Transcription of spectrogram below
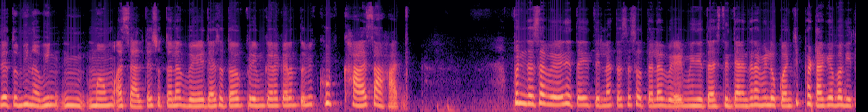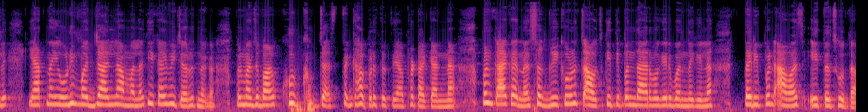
जर तुम्ही नवीन मम असाल तर स्वतःला वेळ द्या स्वतःवर प्रेम करा कारण तुम्ही खूप खास आहात. पण जसा वेळ देता येतील ना तसं स्वतःला वेळ मी देत असते. त्यानंतर आम्ही लोकांचे फटाके बघितले. यात ना एवढी मज्जा आली ना आम्हाला की काही विचारूच नका. पण माझं बाळ खूप खूप जास्त घाबरत होते या फटाक्यांना. पण काय करणार? सगळीकडूनच आवाज किती पण दार वगैरे बंद केला तरी पण आवाज येतच होता.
